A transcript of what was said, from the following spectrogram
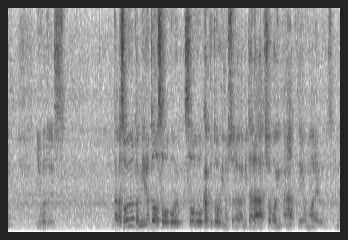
ね、いうことです。だかそういうこと見ると総合総合格闘技の人らが見たらしょぼいんかなって思われるんですよね。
